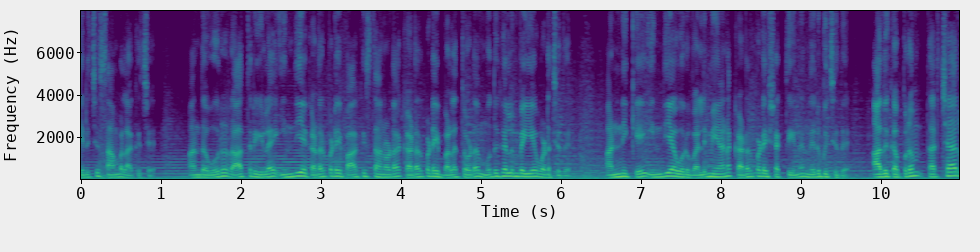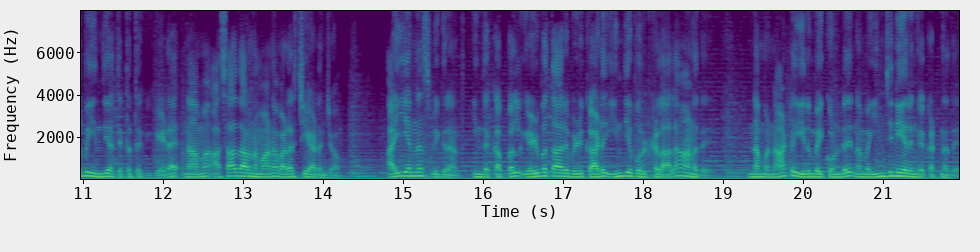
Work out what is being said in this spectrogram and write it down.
எரிச்சு சாம்பலாக்குச்சு. அந்த ஒரு ராத்திரியில இந்திய கடற்படை பாகிஸ்தானோட கடற்படை பலத்தோட முதுகெலும்பையே உடைச்சது. அன்னைக்கே இந்தியா ஒரு வலிமையான கடற்படை சக்தின்னு நிரூபிச்சது. அதுக்கப்புறம் தற்சார்பு இந்தியா திட்டத்துக்கு கீழ நாம அசாதாரணமான வளர்ச்சி அடைஞ்சோம். ஐஎன்எஸ் விக்ராந்த் இந்த கப்பல் எழுபத்தாறு விழுக்காடு இந்திய பொருட்களால ஆனது. நம்ம நாட்டு இரும்பை கொண்டு நம்ம இன்ஜினியருங்க கட்டினது.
